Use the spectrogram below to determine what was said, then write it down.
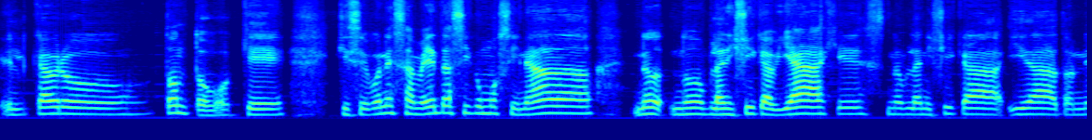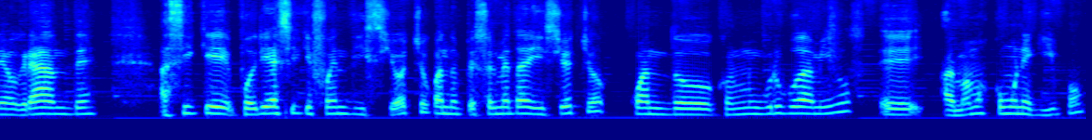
el cabro tonto, que, que se pone esa meta así como si nada, no, no planifica viajes, no planifica ida a torneos grandes. Así que podría decir que fue en 18, cuando empezó el meta de 18, cuando con un grupo de amigos eh, armamos como un equipo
